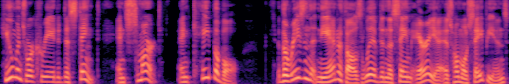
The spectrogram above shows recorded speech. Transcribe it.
Humans were created distinct and smart and capable the reason that Neanderthals lived in the same area as Homo sapiens,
